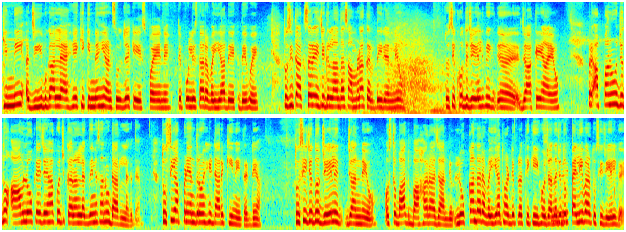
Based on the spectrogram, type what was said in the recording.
ਕਿੰਨੀ ਅਜੀਬ ਗੱਲ ਹੈ ਇਹ ਕਿ ਕਿੰਨੇ ਹੀ ਅਣਸੁਲਝੇ ਕੇਸ ਪਏ ਨੇ ਤੇ ਪੁਲਿਸ ਦਾ ਰਵੱਈਆ ਦੇਖਦੇ ਹੋਏ ਤੁਸੀਂ ਤਾਂ ਅਕਸਰ ਇਹ ਜਿਹੀ ਗੱਲਾਂ ਦਾ ਸਾਹਮਣਾ ਕਰਦੇ ਹੀ ਰਹਿੰਦੇ ਹੋ। ਤੁਸੀਂ ਖੁਦ ਜੇਲ੍ਹ ਵੀ ਅਹ, ਜਾ ਕੇ ਆਏ ਹੋ। ਪਰ ਆਪਾਂ ਨੂੰ ਜਦੋਂ ਆਮ ਲੋਕ ਇਹ ਜਿਹਾ ਕੁਝ ਕਰਨ ਲੱਗਦੇ ਨੇ ਸਾਨੂੰ ਡਰ ਲੱਗਦਾ ਹੈ। ਤੁਸੀਂ ਆਪਣੇ ਅੰਦਰੋਂ ਇਹ ਡਰ ਕਿਵੇਂ ਕੱਢਿਆ? ਤੁਸੀਂ ਜਦੋਂ ਜੇਲ੍ਹ ਜਾਂਦੇ ਹੋ ਉਸ ਤੋਂ ਬਾਅਦ ਬਾਹਰ ਆ ਜਾਂਦੇ ਹੋ ਲੋਕਾਂ ਦਾ ਰਵੱਈਆ ਤੁਹਾਡੇ ਪ੍ਰਤੀ ਕੀ ਹੋ ਜਾਂਦਾ? ਜਦੋਂ ਪਹਿਲੀ ਵਾਰ ਤੁਸੀਂ ਜੇਲ੍ਹ ਗਏ?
